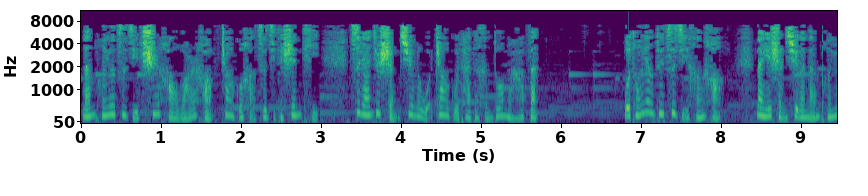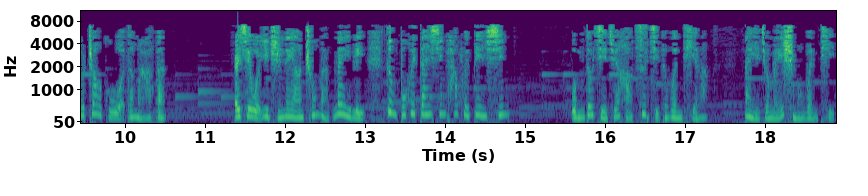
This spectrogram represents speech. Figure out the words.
男朋友自己吃好玩好，照顾好自己的身体，自然就省去了我照顾他的很多麻烦。我同样对自己很好，那也省去了男朋友照顾我的麻烦。而且我一直那样充满魅力，更不会担心他会变心。我们都解决好自己的问题了，那也就没什么问题。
